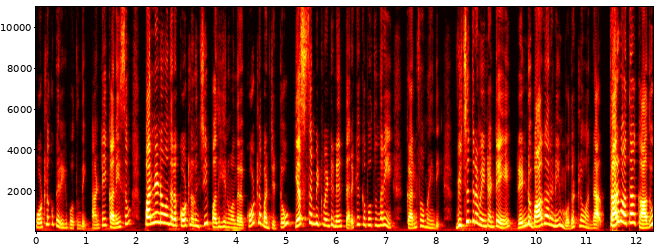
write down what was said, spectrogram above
కోట్లకు పెరిగిపోతుంది. అంటే కనీసం పన్నెండు వందల కోట్ల నుంచి పదిహేను వందల కోట్ల బడ్జెట్తో S M B twenty nine తెరకెక్కబోతుందని కన్ఫర్మ్ అయింది. విచిత్రం ఏంటంటే రెండు భాగాలని మొదట్లో అన్నారు. తర్వాత కాదు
